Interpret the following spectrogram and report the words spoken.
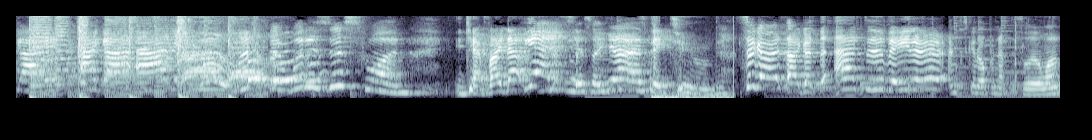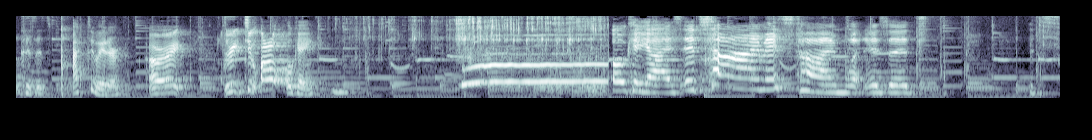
got it. I got it. Then what is this one? You can't find out yet. Yes, I can. Stay tuned. So guys, I got the activator. I'm just gonna open up this little one because it's activator. All right, three, two, oh, okay. Okay, guys, it's time. It's time. What is it? It's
